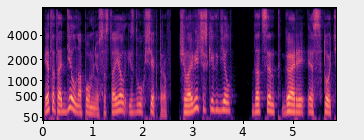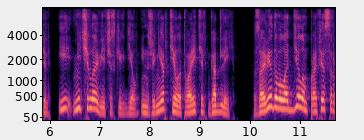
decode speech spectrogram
Этот отдел, напомню, состоял из двух секторов – человеческих дел, доцент Гарри С. Тотель, и нечеловеческих дел, инженер-телотворитель Гадлей. Заведовал отделом профессор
